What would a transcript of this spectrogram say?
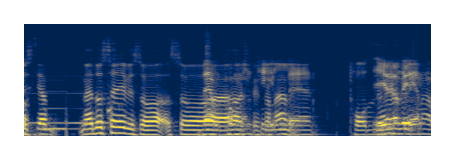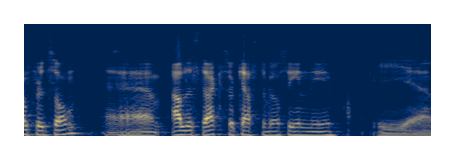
Oskar. Men då säger vi så, så Välkommen hörs vi till podden med Lena Alfredsson. Eh, alldeles strax så kastar vi oss in i, i eh,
